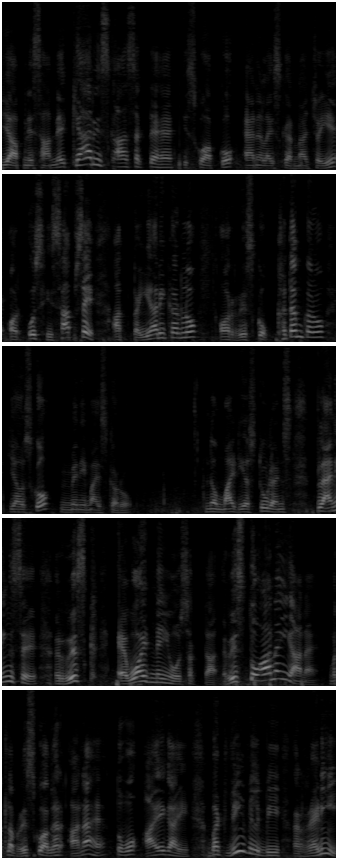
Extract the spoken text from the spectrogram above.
या अपने सामने क्या रिस्क आ सकते हैं, इसको आपको एनालाइज करना चाहिए और उस हिसाब से आप तैयारी कर लो और रिस्क को खत्म करो या उसको मिनिमाइज करो। No my dear students planning से रिस्क अवॉइड नहीं हो सकता। रिस्क तो आना ही आना है। मतलब रिस्क को अगर आना है तो वो आएगा ही। But we will be ready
